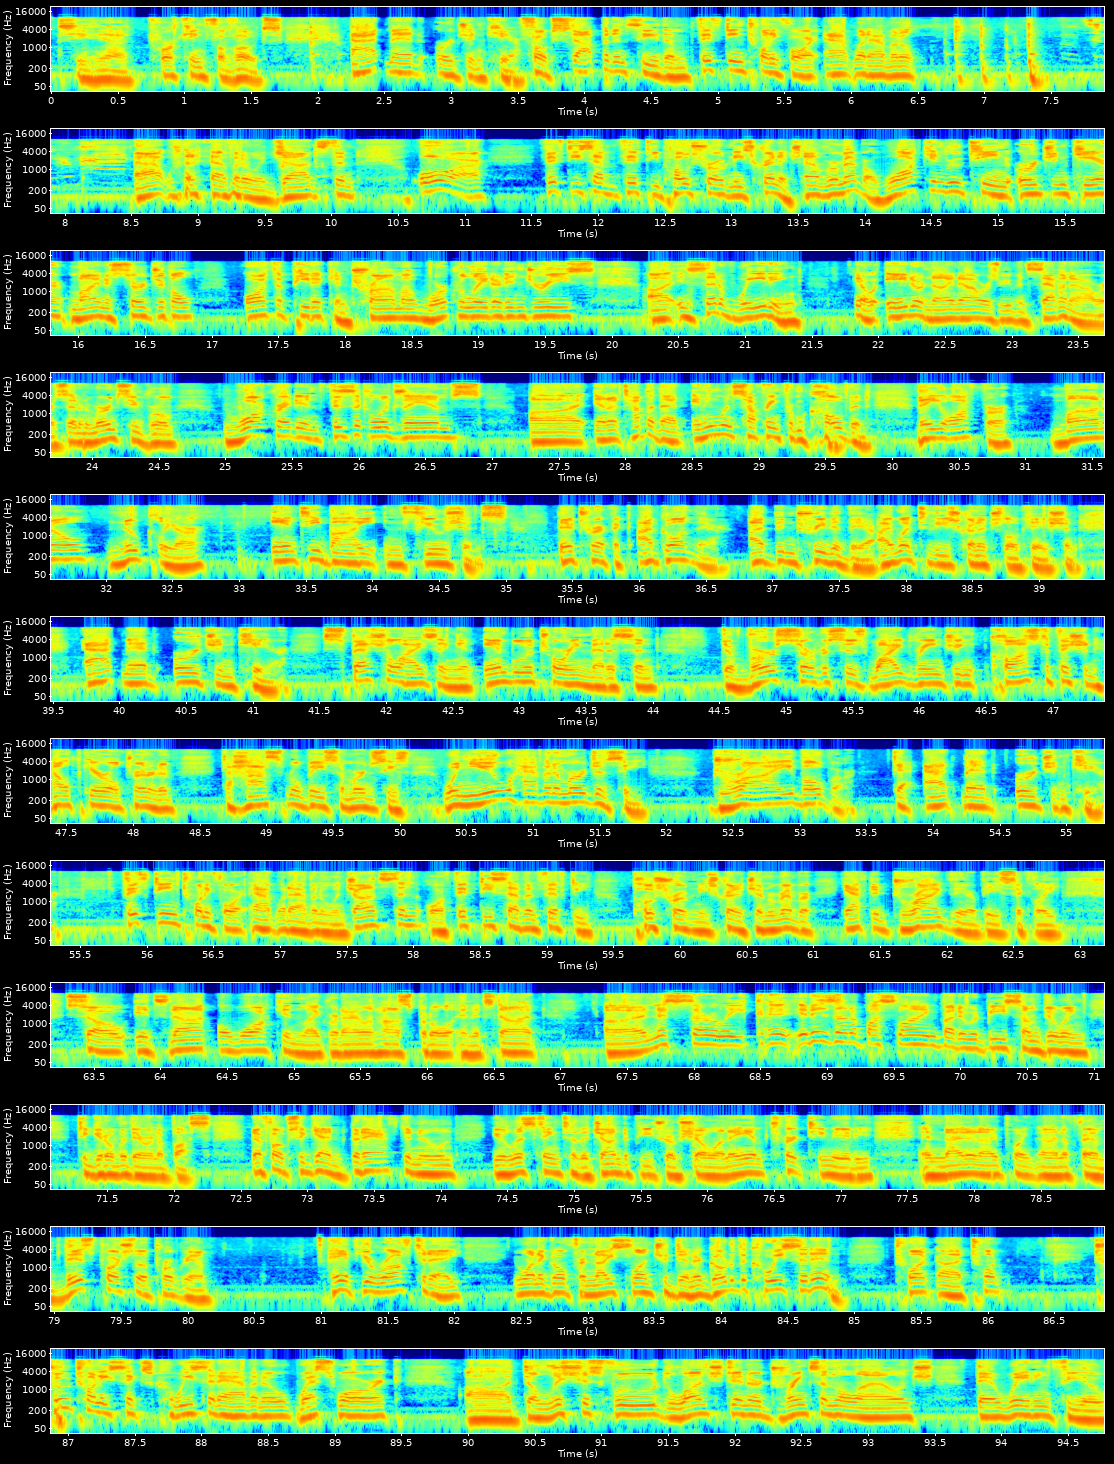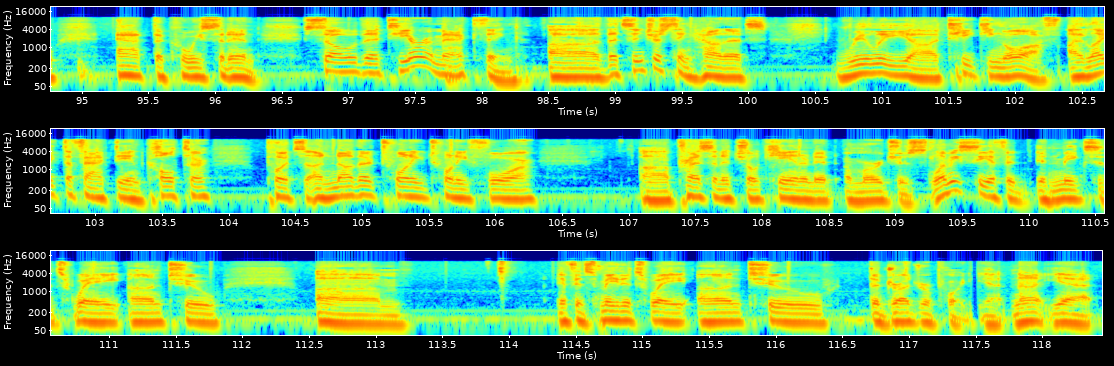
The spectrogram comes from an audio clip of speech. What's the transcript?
See, uh, twerking for votes. At Med Urgent Care. Folks, stop it and see them. 1524 Atwood Avenue, Votes in her mag. Atwood Avenue in Johnston, or 5750 Post Road in East Greenwich. Now, remember, walk in routine urgent care, minor surgical, orthopedic, and trauma, work related injuries. Uh, instead of waiting, you know, eight or nine hours or even seven hours in an emergency room, walk right in, physical exams. Uh, and on top of that, anyone suffering from COVID, they offer mononuclear antibody infusions. They're terrific. I've gone there. I've been treated there. I went to the East Greenwich location. AtMed Urgent Care, specializing in ambulatory medicine, diverse services, wide ranging, cost efficient healthcare alternative to hospital based emergencies. When you have an emergency, drive over to AtMed Urgent Care. 1524 Atwood Avenue in Johnston or 5750 Post Road in East Greenwich. And remember, you have to drive there basically. So it's not a walk in like Rhode Island Hospital and it's not uh, necessarily, it is on a bus line, but it would be some doing to get over there on a bus. Now, folks, again, good afternoon. You're listening to the John DePetro Show on AM 1380 and 99.9 FM. This portion of the program Hey, if you're off today, you want to go for a nice lunch or dinner, go to the Cowesett Inn, uh, tw- 226 Cowesett Avenue, West Warwick. Uh, delicious food, lunch, dinner, drinks in the lounge. They're waiting for you at the Cowesett Inn. So the Tiara Mack thing, uh, that's interesting how that's really uh, taking off. I like the fact Ann Coulter puts another 2024 uh, presidential candidate emerges. Let me see if it, it makes its way onto, um, if it's made its way onto the Drudge Report yet. Not yet.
